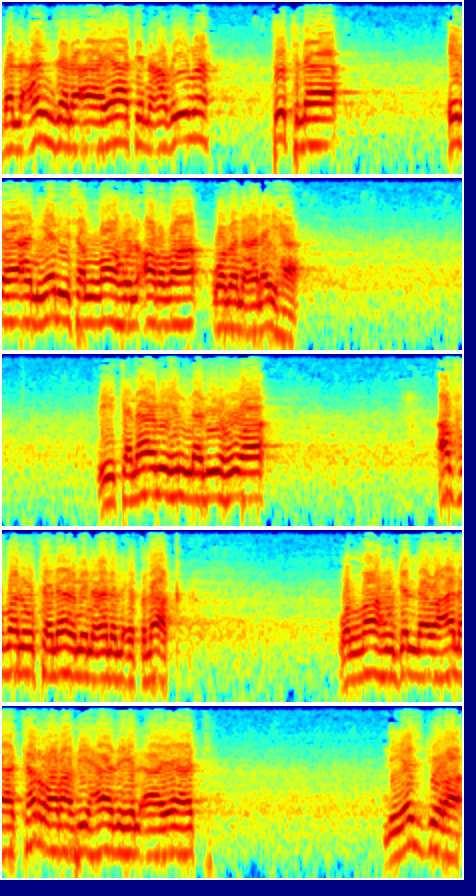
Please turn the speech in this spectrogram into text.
بل أنزل آيات عظيمة تتلى إلى أن يرث الله الأرض ومن عليها. في كلامه الذي هو أفضل كلام على الإطلاق. والله جل وعلا كرر في هذه الآيات ليزجر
